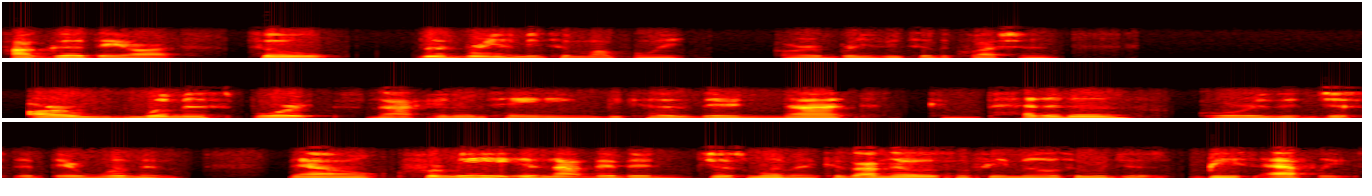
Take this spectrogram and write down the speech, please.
how good they are. So this brings me to my point, or it brings me to the question: Are women's sports not entertaining because they're not competitive, or is it just that they're women? Now, for me, it's not that they're just women, because I know some females who are just beast athletes.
